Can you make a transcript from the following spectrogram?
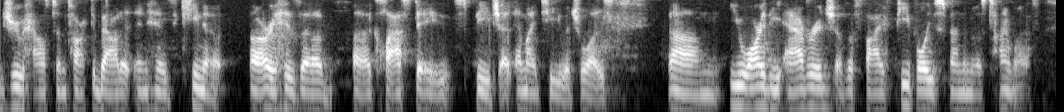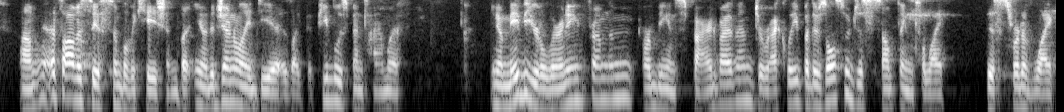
Drew Houston talked about it in his keynote or his uh, uh, class day speech at MIT, which was, um, "You are the average of the five people you spend the most time with." Um, that's obviously a simplification, but you know the general idea is like the people who spend time with. You know, maybe you're learning from them or being inspired by them directly, but there's also just something to like this sort of like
